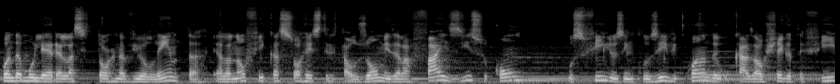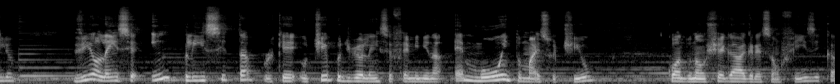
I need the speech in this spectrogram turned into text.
Quando a mulher ela se torna violenta, ela não fica só restrita aos homens, ela faz isso com os filhos, inclusive quando o casal chega a ter filho. Violência implícita, porque o tipo de violência feminina é muito mais sutil quando não chega à agressão física.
